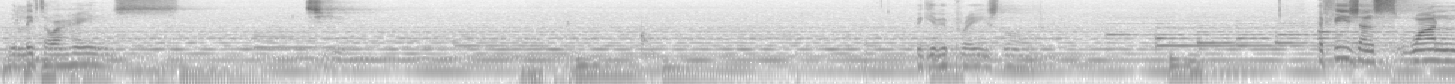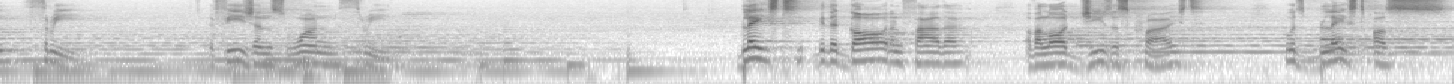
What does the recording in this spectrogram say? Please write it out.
We lift our hands to you. We give you praise, Lord. Ephesians 1 3. Ephesians 1 3. Blessed be the God and Father of our Lord Jesus Christ, who has blessed us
